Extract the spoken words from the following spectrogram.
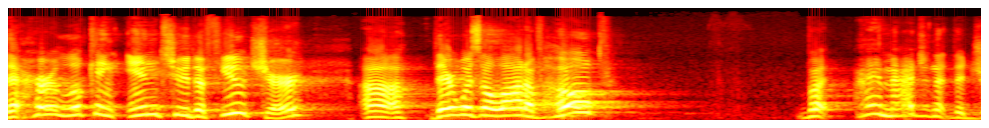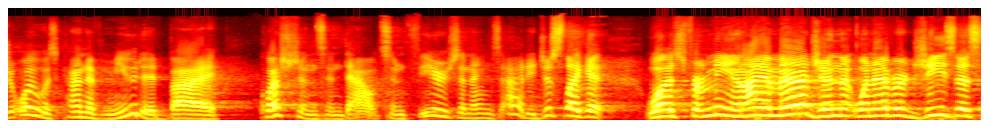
that her looking into the future, uh, there was a lot of hope. But I imagine that the joy was kind of muted by questions and doubts and fears and anxiety, just like it was for me. And I imagine that whenever Jesus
